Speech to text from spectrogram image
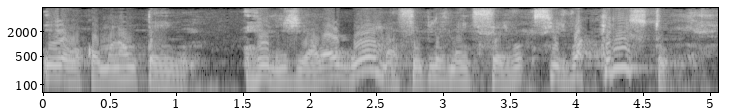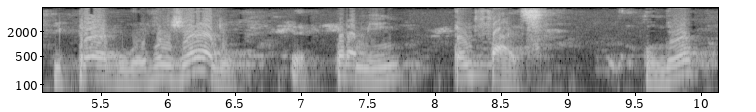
Eu, como não tenho religião alguma, simplesmente sirvo, sirvo a Cristo e prego o Evangelho, é, para mim, tanto faz. Entendeu?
